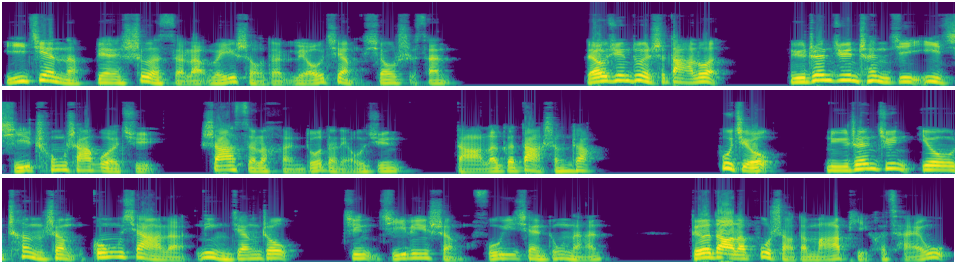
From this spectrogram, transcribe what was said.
一箭呢便射死了为首的辽将萧十三，辽军顿时大乱。女真军趁机一齐冲杀过去，杀死了很多的辽军，打了个大胜仗。不久，女真军又乘胜攻下了宁江州（今吉林省扶余县东南），得到了不少的马匹和财物，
